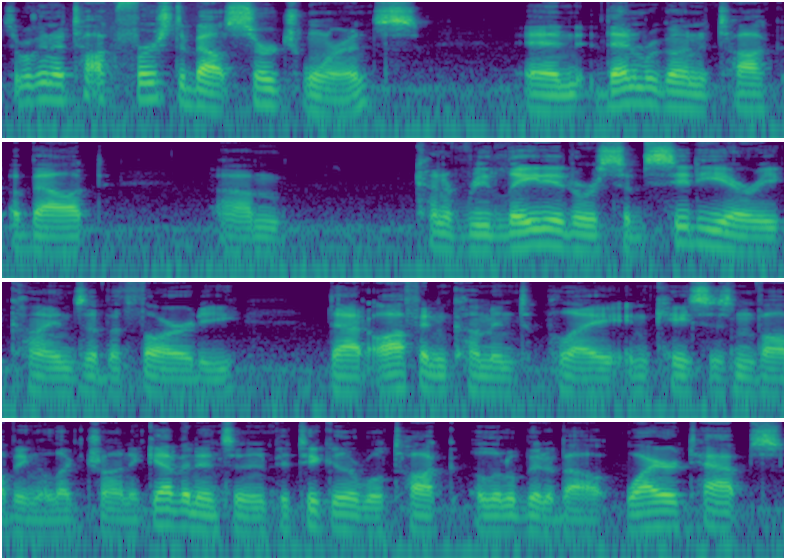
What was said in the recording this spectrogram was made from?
So we're going to talk first about search warrants, and then we're going to talk about um, kind of related or subsidiary kinds of authority that often come into play in cases involving electronic evidence. And in particular, we'll talk a little bit about wiretaps.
